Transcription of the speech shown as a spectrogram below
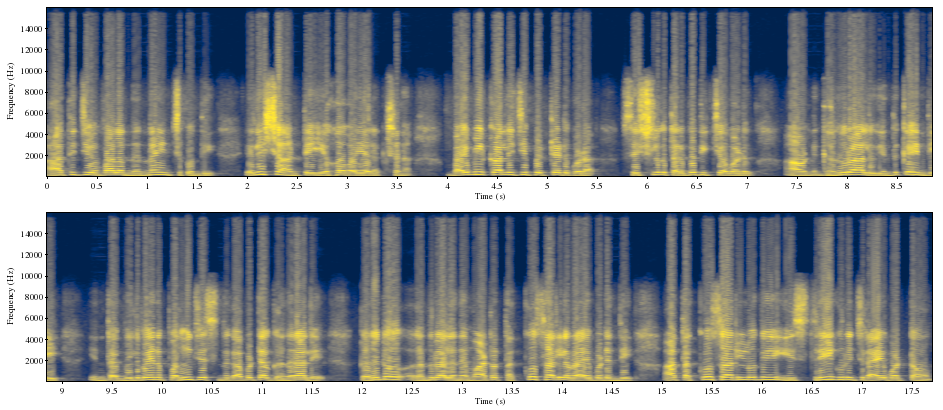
ఆతిథ్యం ఇవ్వాలని నిర్ణయించుకుంది. ఎలిషా అంటే యెహోవయ్య రక్షణ. బైబిల్ కాలేజీ పెట్టాడు కూడా శిష్యులకు తరబేతి ఇచ్చేవాడు. ఆవిడ ఘనురాలు. ఎందుకైంది? ఇంత విలువైన పనులు చేసింది కాబట్టి ఆ ఘనురాలే. గనుడు గనురాలు అనే మాట తక్కువ సార్లు రాయబడింది ఆ తక్కువ సార్లునే ఈ స్త్రీ గురించి రాయబడటం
